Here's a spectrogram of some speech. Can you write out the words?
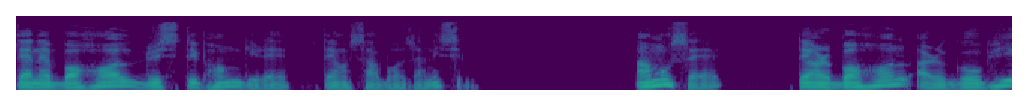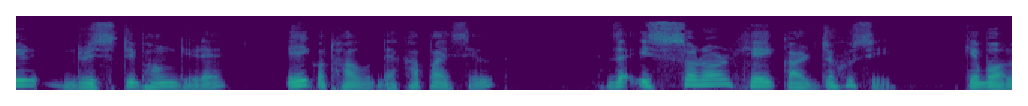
তেনে বহল দৃষ্টিভংগীৰে তেওঁ চাব জানিছিল। আমোছে তেওঁৰ বহল আৰু গভীৰ দৃষ্টিভংগীৰে এই কথাও দেখা পাইছিল যে ঈশ্বৰৰ সেই কাৰ্যসূচী কেৱল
